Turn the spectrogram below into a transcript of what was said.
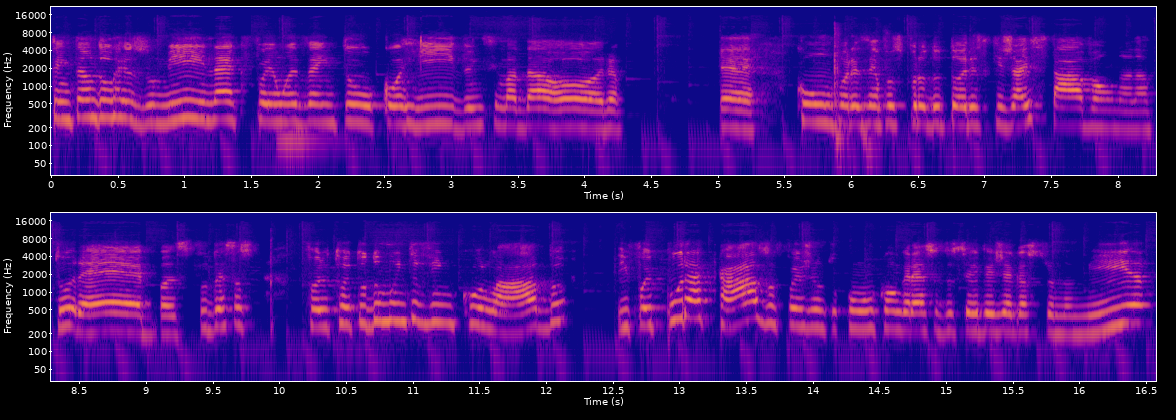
Tentando resumir, né? Que foi um evento corrido, em cima da hora. É, com, por exemplo, os produtores que já estavam na Naturebas, tudo essas. Foi, foi tudo muito vinculado e foi por acaso, foi junto com o Congresso do Cerveja e Gastronomia,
